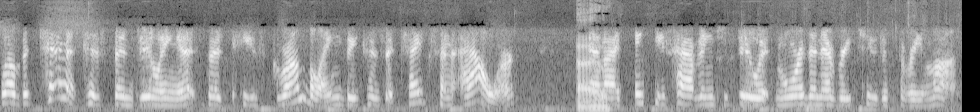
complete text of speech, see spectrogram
Well, the tenant has been doing it, but he's grumbling because it takes an hour, and I think he's having to do it more than every two to three months.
